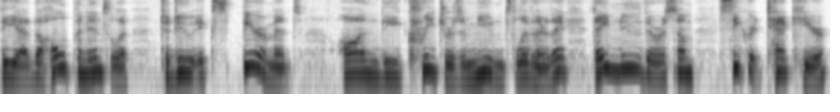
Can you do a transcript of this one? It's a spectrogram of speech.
the uh, the whole peninsula to do experiments on the creatures and mutants living there. They they knew there was some secret tech here,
